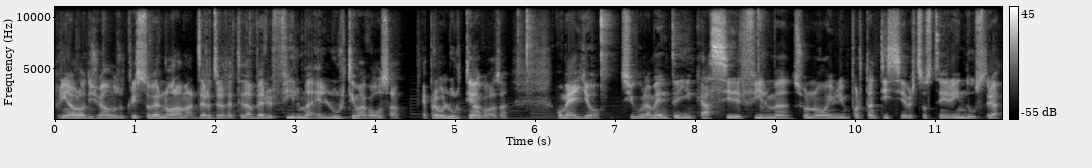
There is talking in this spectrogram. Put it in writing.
prima lo dicevamo su Christopher Nolan ma 007 davvero il film è l'ultima cosa è proprio l'ultima cosa. O meglio, sicuramente gli incassi del film sono importantissimi per sostenere l'industria,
